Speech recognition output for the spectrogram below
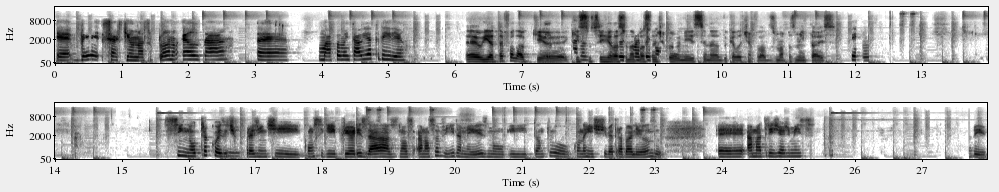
é, ver certinho o nosso plano é usar é, o mapa mental e a trilha. É, eu ia até falar que, que isso se relaciona bastante com a Eunice, né? Do que ela tinha falado dos mapas mentais. Sim. Sim, outra coisa, tipo, pra gente conseguir priorizar a nossa vida mesmo, e tanto quando a gente estiver trabalhando, é a matriz de administração. Saber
